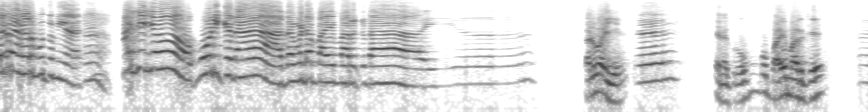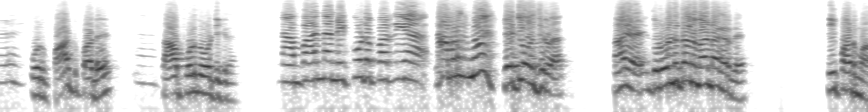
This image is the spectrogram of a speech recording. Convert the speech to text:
ஏடா கருப்பு துணிய? ஐயோ மூடிக்கடா. அதை விட பயமா இருக்குடா. ஐயோ. கழுவாயே. எனக்கு ரொம்ப பயமா இருக்கு. ஒரு பாட்டு பாடு. நான் பொழுது ஓட்டிக்கிறேன். நான் பாண்டா நீ கூட பாடுறியா? நான் வரணுமா எட்டு வச்சிருவேன். நாயே இந்த ஒண்ணு தானே வேண்டாங்கிறது? நீ பாடுமா.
